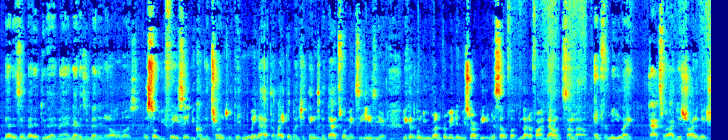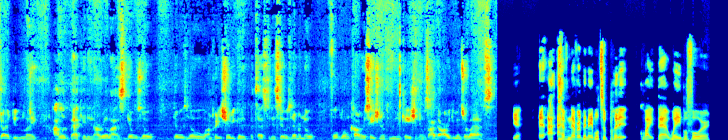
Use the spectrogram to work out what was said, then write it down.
that is embedded through that man that is embedded in all of us. So you face it, you come to terms with it. You may not have to like a bunch of things, but that's what makes it easier. Because when you run from it, then you start beating yourself up. You got to find balance somehow. And for me, like that's what I just try to make sure I do. Like I look back at it, I realize there was no there was no. I'm pretty sure you could attest to this. There was never no full blown conversation or communication. It was either arguments or laughs. Yeah, I have never been able to put it quite that way before.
